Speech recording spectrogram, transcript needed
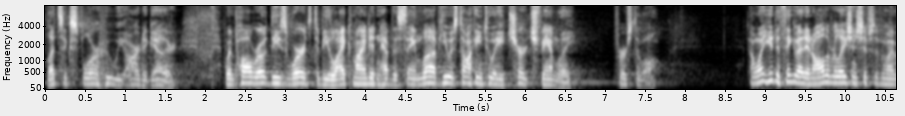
Let's explore who we are together. When Paul wrote these words to be like minded and have the same love, he was talking to a church family, first of all. I want you to think about in all the relationships of my,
